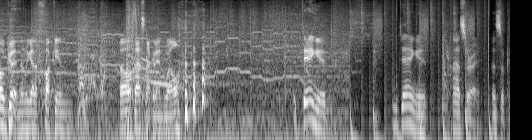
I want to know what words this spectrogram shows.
Oh, good. And then we got a fucking... Oh, that's not gonna end well. Dang it. Dang it. That's alright. That's okay.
